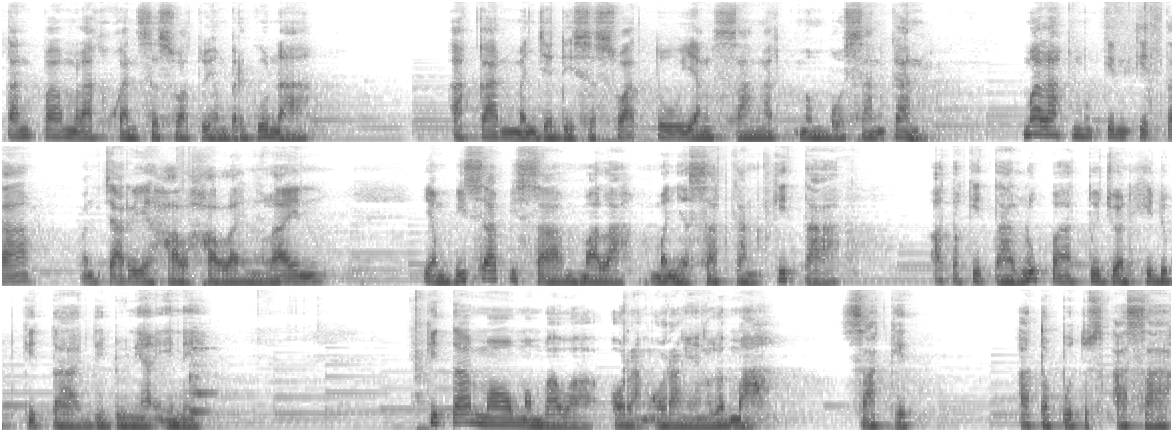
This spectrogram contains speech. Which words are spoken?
tanpa melakukan sesuatu yang berguna akan menjadi sesuatu yang sangat membosankan. Malah mungkin kita mencari hal-hal yang lain yang bisa-bisa malah menyesatkan kita atau kita lupa tujuan hidup kita di dunia ini. Kita mau membawa orang-orang yang lemah, sakit, atau putus asa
